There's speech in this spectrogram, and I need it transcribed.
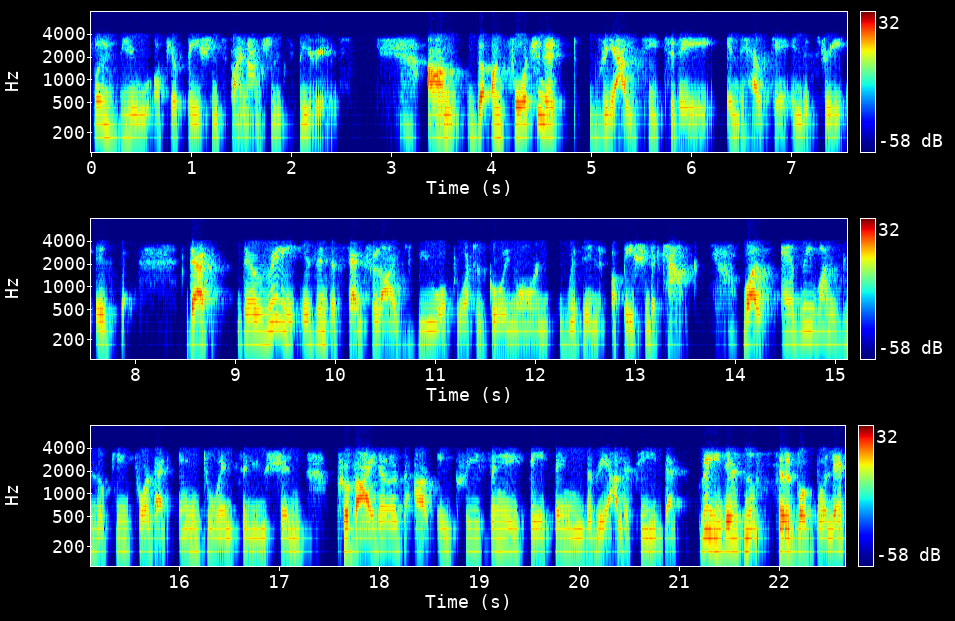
full view of your patient's financial experience. Um, the unfortunate reality today in the healthcare industry is that there really isn't a centralized view of what is going on within a patient account. While everyone is looking for that end to end solution, providers are increasingly facing the reality that really there's no silver bullet.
